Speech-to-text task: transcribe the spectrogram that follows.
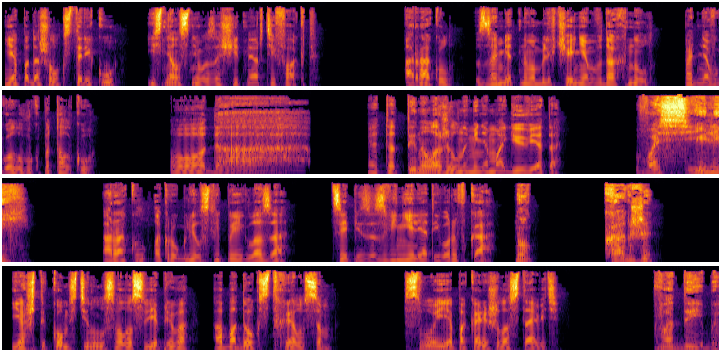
я подошел к старику и снял с него защитный артефакт. Оракул с заметным облегчением вдохнул, подняв голову к потолку. «О, да! Это ты наложил на меня магию вета?» «Василий?» Оракул округлил слепые глаза. Цепи зазвенели от его рывка. «Но как же...» Я штыком стянул с волос Вепрева ободок с Тхелусом. Свой я пока решил оставить. «Воды бы!»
